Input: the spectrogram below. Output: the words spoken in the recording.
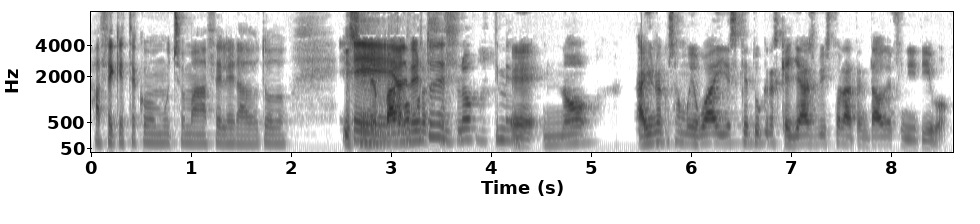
hace que esté como mucho más acelerado todo. Y sin eh, embargo, por ejemplo, eh, no... Hay una cosa muy guay y es que tú crees que ya has visto el atentado definitivo.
